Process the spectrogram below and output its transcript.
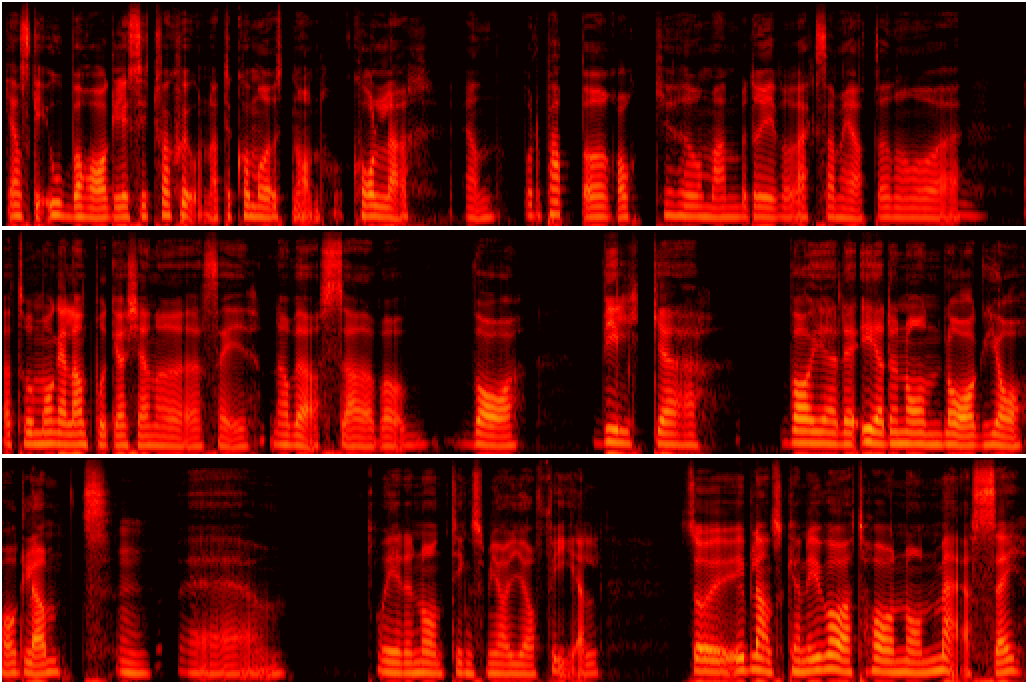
ganska obehaglig situation att det kommer ut någon och kollar en, både papper och hur man bedriver verksamheten. Och mm. Jag tror många lantbrukare känner sig nervösa över vad, vilka, vad är det, är det någon lag jag har glömt? Mm. Eh, och är det någonting som jag gör fel? Så ibland så kan det ju vara att ha någon med sig.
